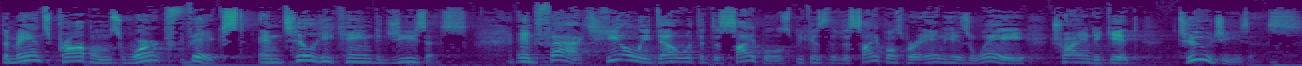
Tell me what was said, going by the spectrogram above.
The man's problems weren't fixed until he came to Jesus. In fact, he only dealt with the disciples because the disciples were in his way trying to get to Jesus.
